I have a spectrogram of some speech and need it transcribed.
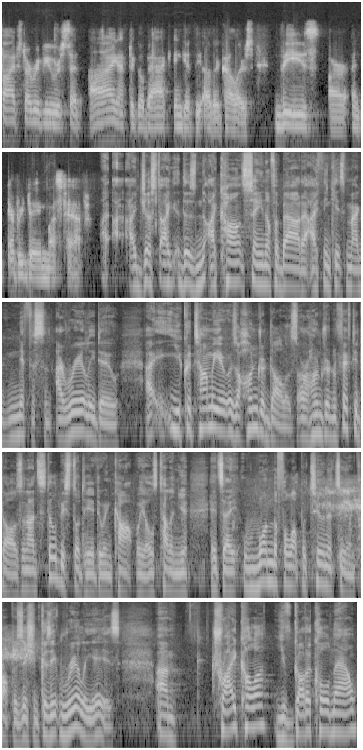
five star reviewers said I have to go back and get the other colors. These are an everyday must have. I, I just, I, there's no, I can't say enough about it. I think it's magnificent. I really do. Uh, you could tell me it was $100 or $150 and I'd still be stood here doing cartwheels telling you it's a wonderful opportunity and proposition because it really is. Um, tricolor, you've got to call now.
